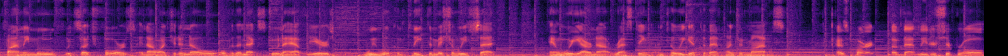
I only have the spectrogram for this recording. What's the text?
finally move with such force, and I want you to know over the next two and a half years, we will complete the mission we've set, and we are not resting until we get to that 100 miles. As part of that leadership role,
